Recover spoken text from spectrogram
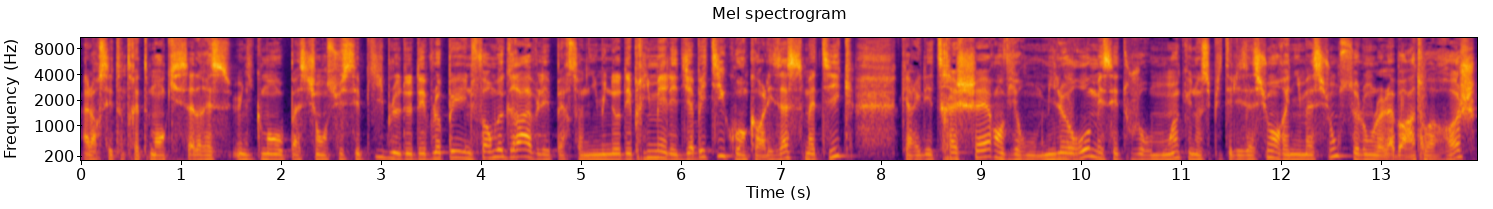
Alors c'est un traitement qui s'adresse uniquement aux patients susceptibles de développer une forme grave, les personnes immunodéprimées, les diabétiques ou encore les asthmatiques, car il est très cher, environ 1000 euros, mais c'est toujours moins qu'une hospitalisation en réanimation, selon le laboratoire Roche.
